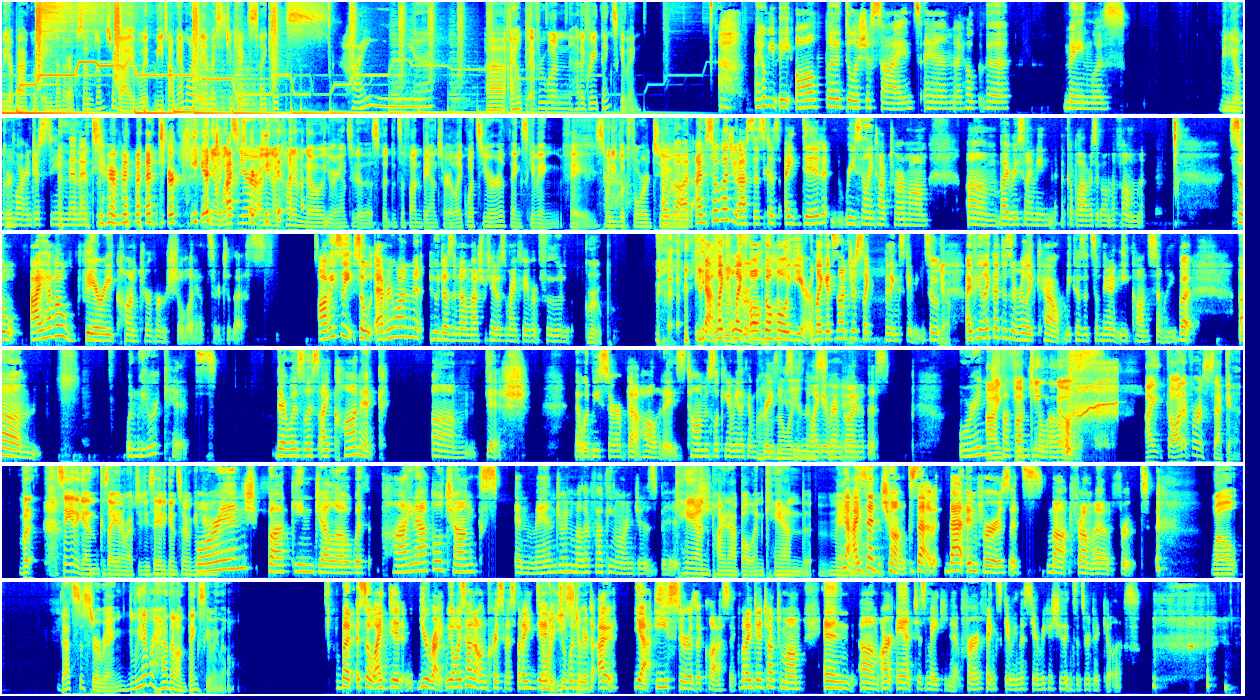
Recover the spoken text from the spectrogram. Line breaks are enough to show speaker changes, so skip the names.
we are back with another episode of Dumpster Dive with me, Tom Hamlet, and my sister Kix. Hi, Kix.
Hi.
Uh, I hope everyone had a great Thanksgiving.
Ah, I hope you ate all the delicious sides, and I hope the main was
Mediocre.
more interesting than a, tur- a turkey. a
yeah, what's your? I mean, I kind of know your answer to this, but it's a fun banter. Like, what's your Thanksgiving faves? What do you look forward to?
Oh God, I'm so glad you asked this because I did recently talk to our mom. Um, by recently I mean a couple hours ago on the phone. So I have a very controversial answer to this. Obviously, so everyone who doesn't know, mashed potatoes are my favorite food.
Group.
Yeah, like like
group.
all the whole year. Like it's not just like Thanksgiving. So
Yeah.
I feel like that doesn't really count because it's something I eat constantly. But um when we were kids, there was this iconic um dish that would be served at holidays. Tom is looking at me like I'm crazy because he has no idea where I'm going with this. Orange
I
fucking,
fucking know. I thought it for a second, but say it again because I interrupted you. Say it again so everyone can hear.
Orange fucking jello with pineapple chunks and mandarin motherfucking oranges, bitch.
Canned pineapple and canned mandarin
yeah, I said chunks. That that infers it's not from a fruit.
Well, that's disturbing. We never had that on Thanksgiving though.
But so I did. You're right. We always had it on Christmas, but I did.
on
so when we were,
Easter.
I yeah, Easter is a classic. But I did talk to mom, and um, our aunt is making it for Thanksgiving this year because she thinks it's ridiculous,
